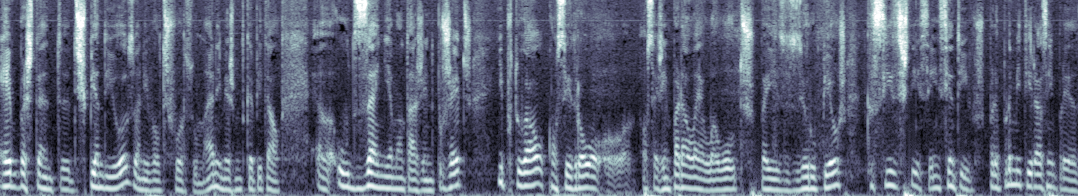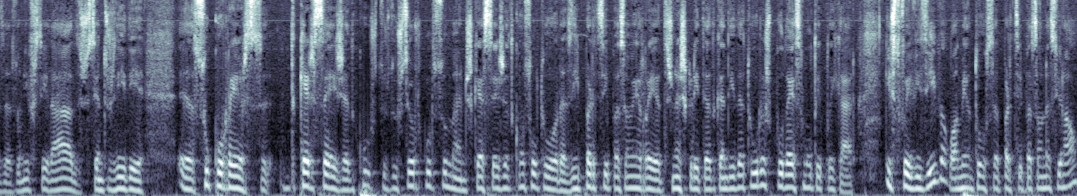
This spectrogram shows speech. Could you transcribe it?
é bastante dispendioso a nível de esforço humano e mesmo de capital uh, o desenho e a montagem de projetos e Portugal considerou, ou seja, em paralelo a outros países europeus, que se existissem incentivos para permitir às empresas, universidades, centros de ID, eh, socorrer-se, quer seja de custos dos seus recursos humanos, quer seja de consultoras e participação em redes na escrita de candidaturas, pudesse multiplicar. Isto foi visível, aumentou-se a participação nacional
